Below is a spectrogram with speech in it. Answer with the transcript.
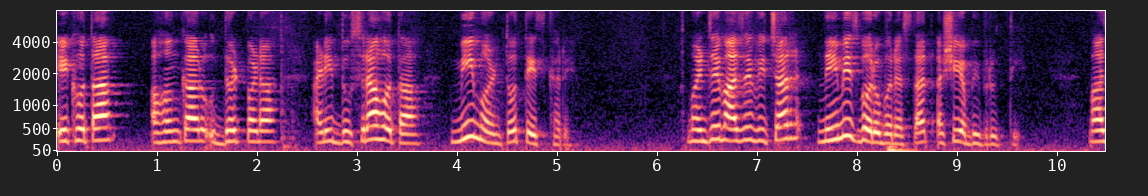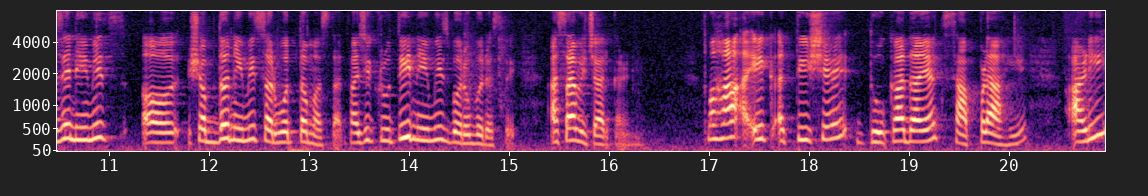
एक होता अहंकार उद्धटपणा आणि दुसरा होता मी म्हणतो तेच खरे. म्हणजे माझे विचार नेहमीच बरोबर असतात अशी अभिवृत्ती. माझे नेहमीच शब्द नेहमीच सर्वोत्तम असतात. माझी कृती नेहमीच बरोबर असते. असा विचार करणे. मग हा एक अतिशय धोकादायक सापळा आहे आणि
